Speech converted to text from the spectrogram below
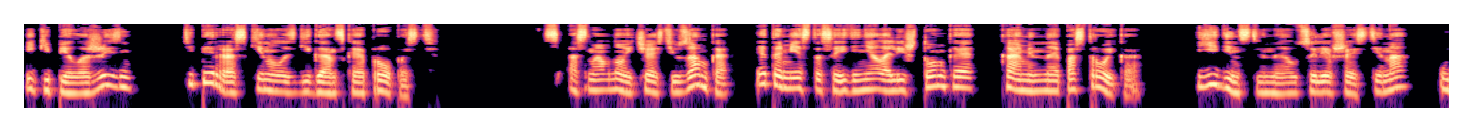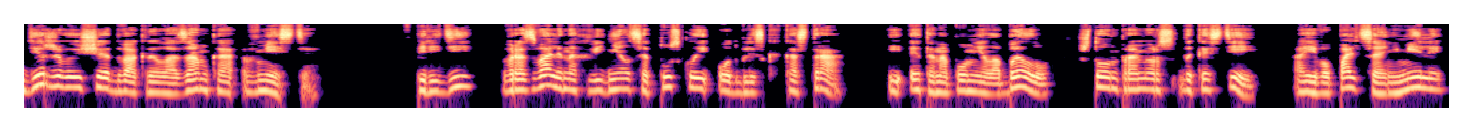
и кипела жизнь, теперь раскинулась гигантская пропасть. С основной частью замка это место соединяла лишь тонкая каменная постройка, единственная уцелевшая стена, удерживающая два крыла замка вместе. Впереди в развалинах виднелся тусклый отблеск костра, и это напомнило Беллу, что он промерз до костей, а его пальцы онемели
